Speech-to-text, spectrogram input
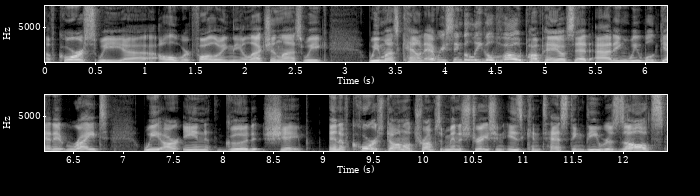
Of course, we uh, all were following the election last week. We must count every single legal vote, Pompeo said, adding, We will get it right. We are in good shape. And of course, Donald Trump's administration is contesting the results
